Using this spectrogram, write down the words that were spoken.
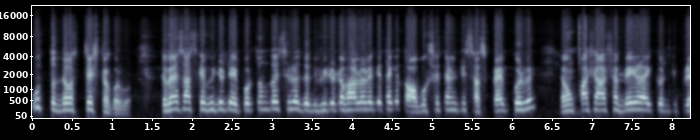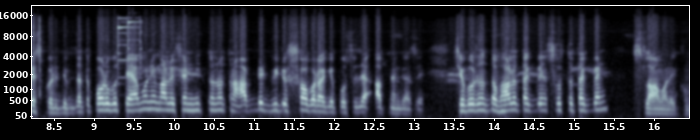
উত্তর দেওয়ার চেষ্টা করব। তো ব্যাস আজকে ভিডিওটি এই পর্যন্তই ছিল। যদি ভিডিওটা ভালো লেগে থাকে, তো অবশ্যই চ্যানেলটি সাবস্ক্রাইব করবেন এবং পাশে আসা বেল আইকনটি প্রেস করে দিবেন, যাতে পরবর্তী এমনই মালয়েশিয়ার নিত্য নতুন আপডেট ভিডিও সবার আগে পৌঁছে যায় আপনার কাছে। সে পর্যন্ত ভালো থাকবেন, সুস্থ থাকবেন। আসসালামু আলাইকুম।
